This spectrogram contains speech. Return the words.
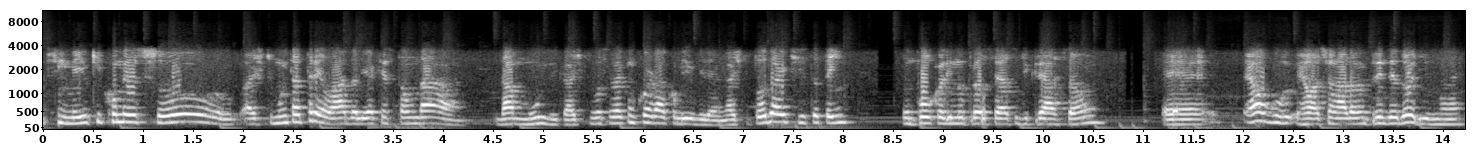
assim, meio que começou, acho que muito atrelado ali a questão da, da música. Acho que você vai concordar comigo, Guilherme. Acho que todo artista tem um pouco ali no processo de criação. É, é algo relacionado ao empreendedorismo, né?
